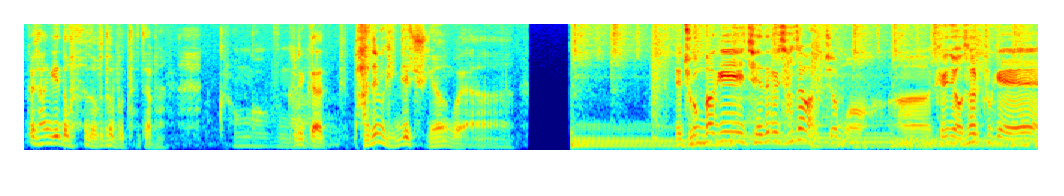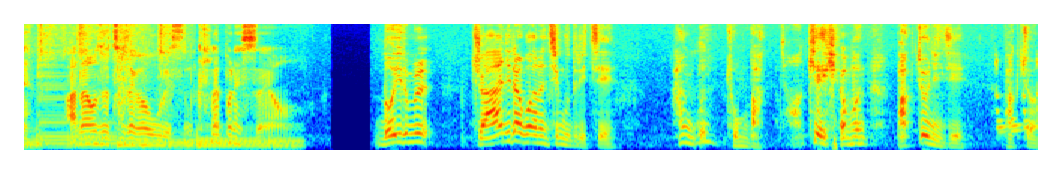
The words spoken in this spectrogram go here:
그 장재인 너보다, 너보다 못하잖아. 그런 거구나. 그러니까 발음이 굉장히 중요한 거야. 존박이 제대로 찾아왔죠 뭐. 어, 괜히 어설프게 아나운서 찾아가고 그랬으면 큰일 날 뻔했어요. 너 이름을 존이라고 하는 친구들 있지? 한국은 존박. 정확히 얘기하면 박존이지. 박존.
